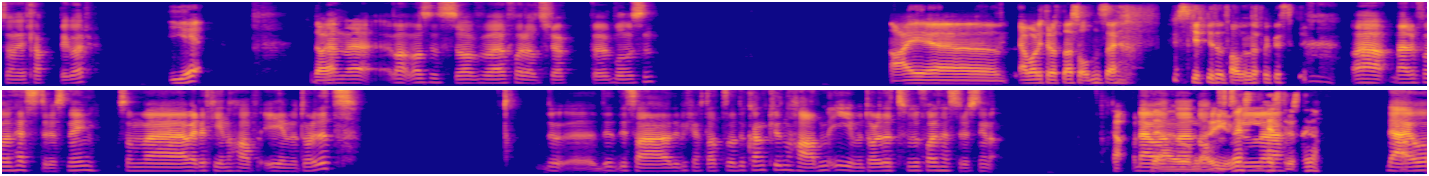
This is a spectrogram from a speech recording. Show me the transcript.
Som de slapp i går? Yeah. Det ja. Men eh, hva, hva syns du om eh, forhåndskjøpbonusen? Nei, eh, jeg var litt trøtt da jeg så den, så jeg husker ikke detaljene, faktisk. Å ja, Nei, du får en hesterustning som eh, er veldig fin å ha i inventoret ditt. Du, eh, de, de sa, de bekrefta at du kan kun ha den i inventoret ditt, men du får en hesterustning, da. Ja, det er jo en nod til hesterustning, da. Det er jo,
